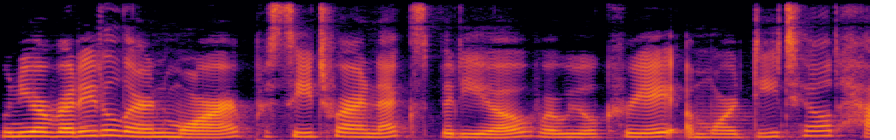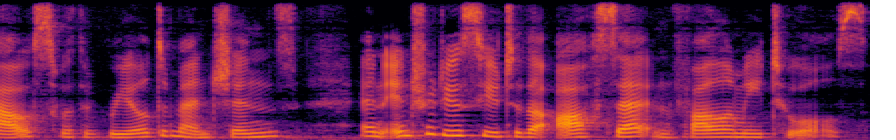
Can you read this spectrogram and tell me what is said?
When you are ready to learn more, proceed to our next video where we will create a more detailed house with real dimensions and introduce you to the offset and follow me tools.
